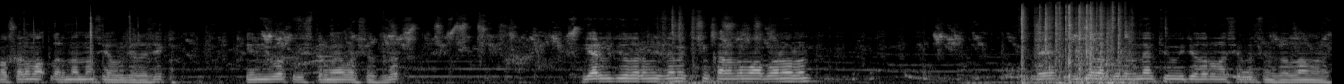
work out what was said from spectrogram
Bakalım altlarından nasıl yavru gelecek. Yeni yuva kızıştırmaya başladılar. Diğer videolarımı izlemek için kanalıma abone olun. Bölümünden tüm videolara ulaşabilirsiniz. Allah'a emanet.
